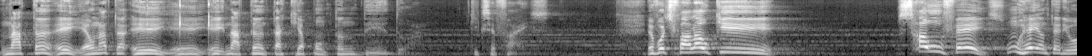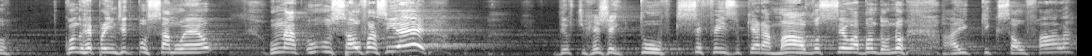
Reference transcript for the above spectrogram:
Natan, ei, é o Natan, ei, ei, ei, Natan está aqui apontando o dedo. O que, que você faz? Eu vou te falar o que Saul fez, um rei anterior. Quando repreendido por Samuel, o, o, Saul fala assim: Ei, Deus te rejeitou, porque você fez o que era mal, você o abandonou. Aí o que, que Saul fala?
